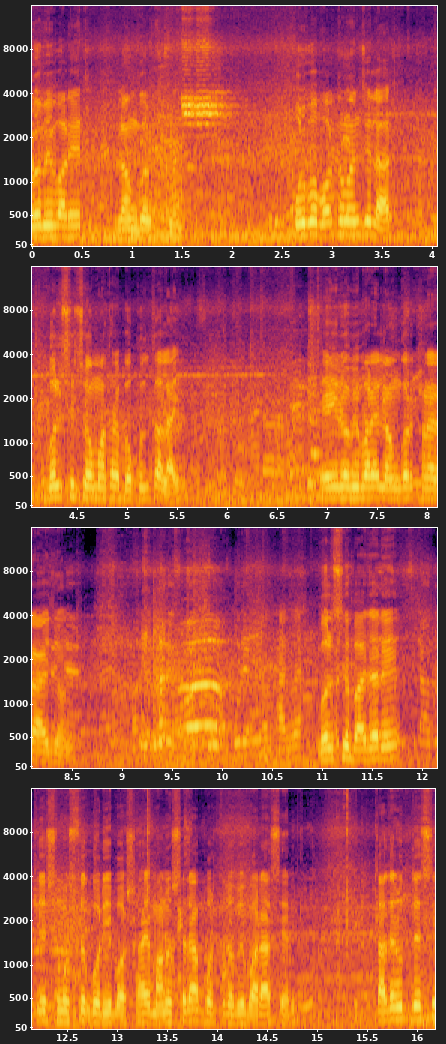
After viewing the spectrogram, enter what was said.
রবিবারের লঙ্গরখানা পূর্ব বর্ধমান জেলার গলসি চৌমাথার বকুলতলায় এই রবিবারে লঙ্গরখানার আয়োজন। গলসি বাজারে যে সমস্ত গরিব অসহায় মানুষেরা প্রতি রবিবার আসেন, তাদের উদ্দেশ্যে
